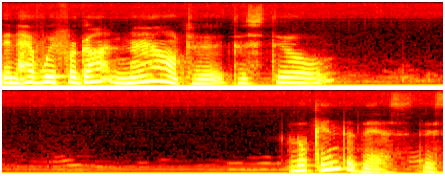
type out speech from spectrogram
Then have we forgotten now to, to still look into this, this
